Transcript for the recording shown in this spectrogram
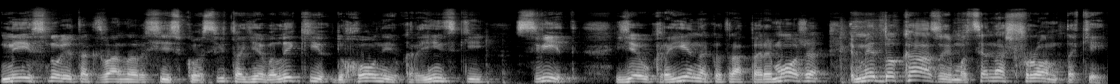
не існує так званого російського світу, а є великий духовний український світ. Є Україна, котра переможе. Ми доказуємо, це наш фронт такий.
